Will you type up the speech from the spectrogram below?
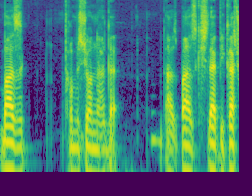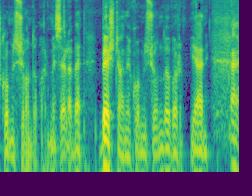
bazı komisyonlarda bazı, bazı kişiler birkaç komisyonda var. Mesela ben beş tane komisyonda varım. Yani Evet.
